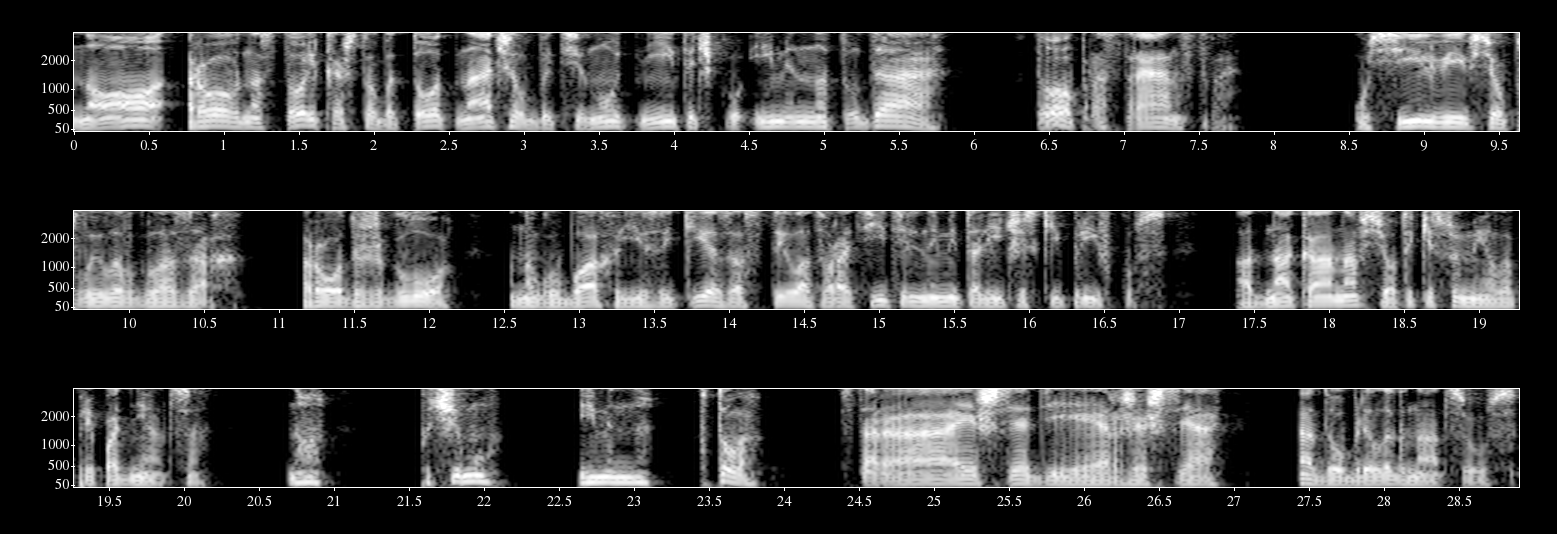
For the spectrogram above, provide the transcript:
но ровно столько, чтобы тот начал бы тянуть ниточку именно туда, в то пространство. У Сильвии все плыло в глазах. Рот жгло, на губах и языке застыл отвратительный металлический привкус — Однако она все-таки сумела приподняться. «Но почему именно в то?» «Стараешься, держишься», — одобрил Игнациус.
